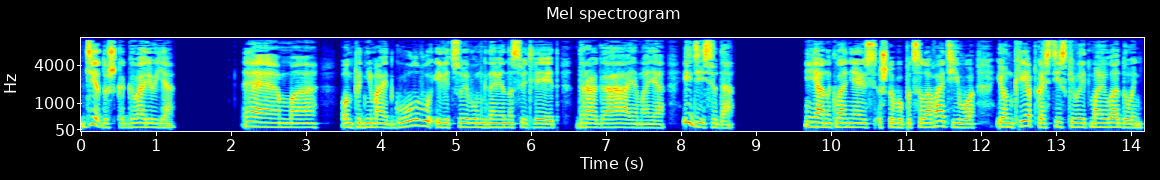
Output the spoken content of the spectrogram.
дедушка», — говорю я. «Эмма...» — он поднимает голову, и лицо его мгновенно светлеет. «Дорогая моя, иди сюда». Я наклоняюсь, чтобы поцеловать его, и он крепко стискивает мою ладонь.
